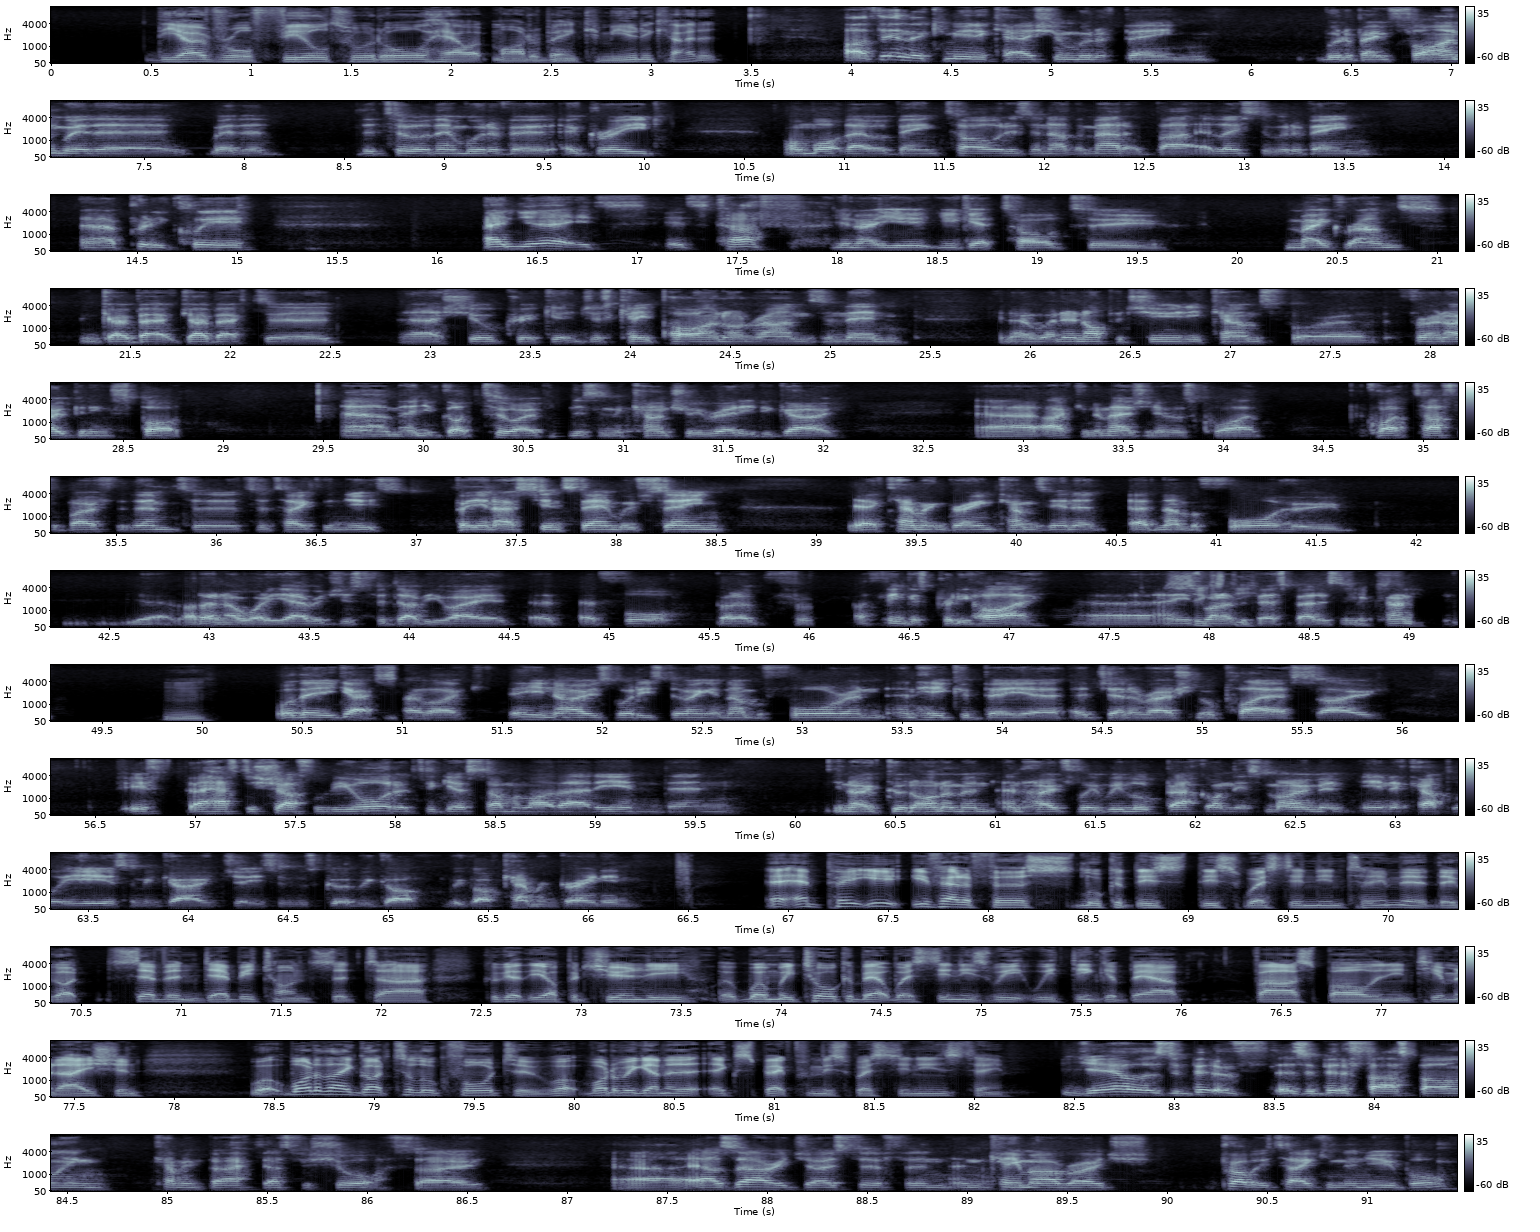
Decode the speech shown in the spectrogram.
the overall feel to it all, how it might have been communicated. I think the communication would have been would have been fine. Whether whether the two of them would have uh, agreed on what they were being told is another matter. But at least it would have been uh, pretty clear. And yeah, it's it's tough. You know, you you get told to make runs and go back go back to uh, shield cricket and just keep piling on runs, and then you know when an opportunity comes for a for an opening spot, um, and you've got two openers in the country ready to go, uh, I can imagine it was quite quite tough for both of them to to take the news. But you know, since then we've seen, yeah, Cameron Green comes in at, at number four, who, yeah, I don't know what he averages for WA at, at, at four, but for, I think it's pretty high, uh, and he's 60. one of the best batters in the country. Mm. Well, there you go. So, like, he knows what he's doing at number four, and, and he could be a, a generational player. So, if they have to shuffle the order to get someone like that in, then you know, good on them, and, and hopefully we look back on this moment in a couple of years and we go, "Geez, it was good. We got we got Cameron Green in." And Pete, you, have had a first look at this this West Indian team. They they've got seven debutants that uh, could get the opportunity. When we talk about West Indies, we we think about fast bowling, intimidation. What what have they got to look forward to? What what are we going to expect from this West Indians team? Yeah, well, there's a bit of there's a bit of fast bowling coming back, that's for sure. So uh, Alzarri Joseph and, and Kemar Roach probably taking the new ball.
